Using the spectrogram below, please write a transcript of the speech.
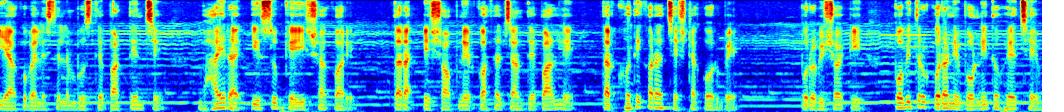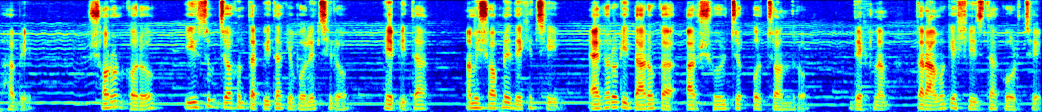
ইয়াকুব আলাইসাল্লাম বুঝতে পারতেন যে ভাইরা ইউসুফকে ঈর্ষা করে। তারা এই স্বপ্নের কথা জানতে পারলে তার ক্ষতি করার চেষ্টা করবে। পুরো বিষয়টি পবিত্র কোরআনে বর্ণিত হয়েছে এভাবে। স্মরণ করো, ইউসুফ যখন তার পিতাকে বলেছিল, হে পিতা, আমি স্বপ্নে দেখেছি এগারোটি তারকা আর সূর্য ও চন্দ্র। দেখলাম তারা আমাকে সিজদা করছে।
